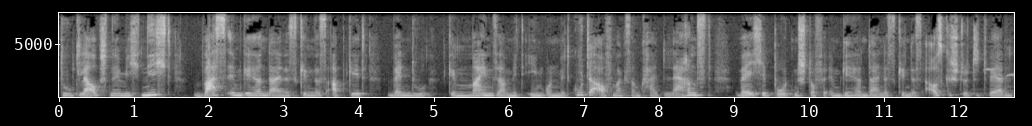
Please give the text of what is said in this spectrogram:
Du glaubst nämlich nicht, was im Gehirn deines Kindes abgeht, wenn du gemeinsam mit ihm und mit guter Aufmerksamkeit lernst, welche Botenstoffe im Gehirn deines Kindes ausgeschüttet werden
